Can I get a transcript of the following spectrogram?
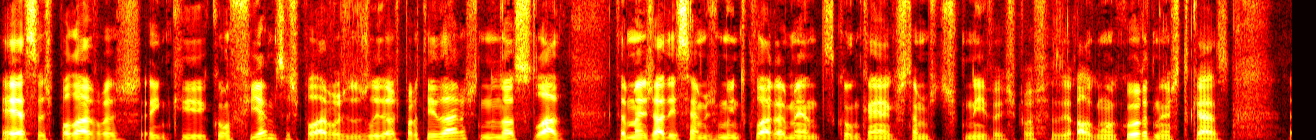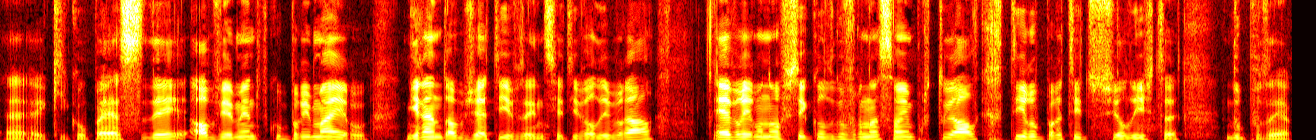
É essas palavras em que confiamos, as palavras dos líderes partidários. No nosso lado, também já dissemos muito claramente com quem é que estamos disponíveis para fazer algum acordo, neste caso eh, aqui com o PSD. Obviamente, porque o primeiro grande objetivo da iniciativa liberal é abrir um novo ciclo de governação em Portugal que retira o Partido Socialista do poder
